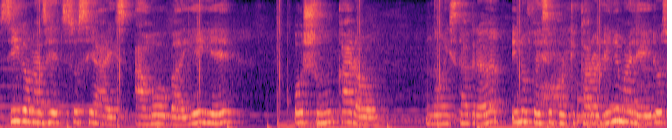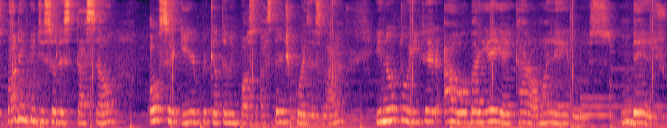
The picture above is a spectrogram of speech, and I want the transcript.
Sigam nas redes sociais, arroba Iê Oxum Carol, no Instagram e no Facebook Caroline Malheiros. Podem pedir solicitação ou seguir, porque eu também posto bastante coisas lá. E no Twitter, arroba Carol Malheiros. Um beijo!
